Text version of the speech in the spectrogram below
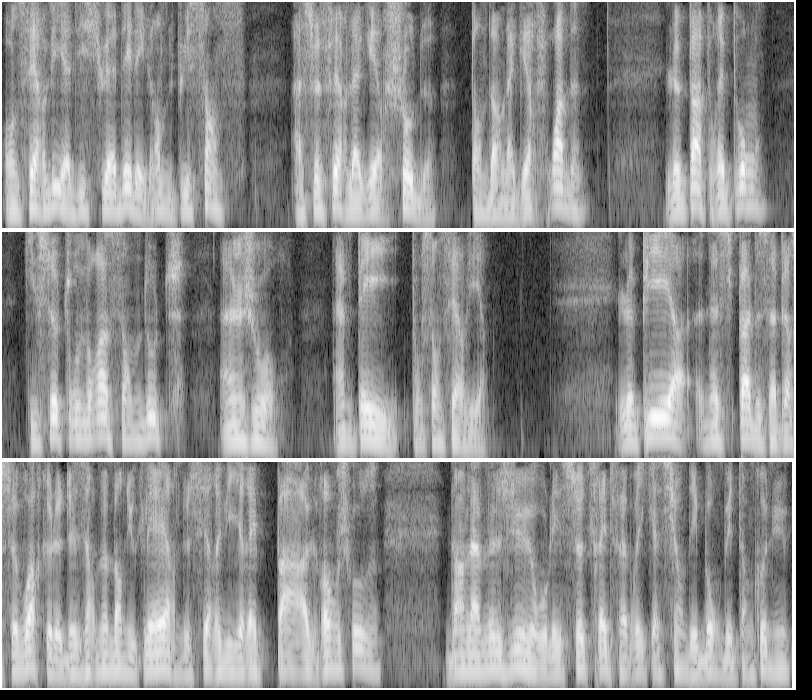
ont servi à dissuader les grandes puissances à se faire la guerre chaude pendant la guerre froide, le pape répond qu'il se trouvera sans doute un jour un pays pour s'en servir. Le pire, n'est-ce pas, de s'apercevoir que le désarmement nucléaire ne servirait pas à grand-chose, dans la mesure où les secrets de fabrication des bombes étant connus,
